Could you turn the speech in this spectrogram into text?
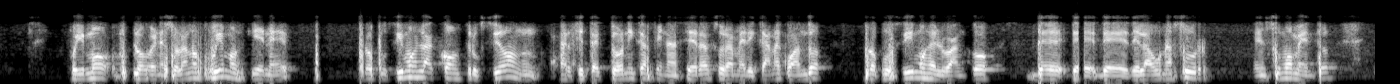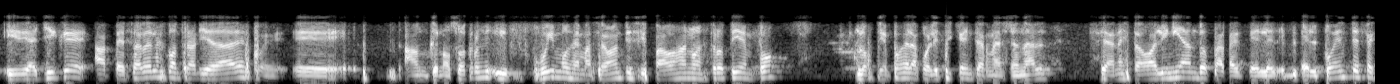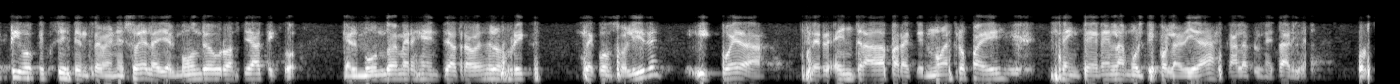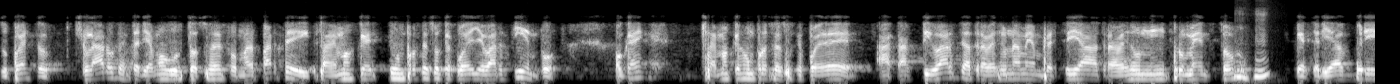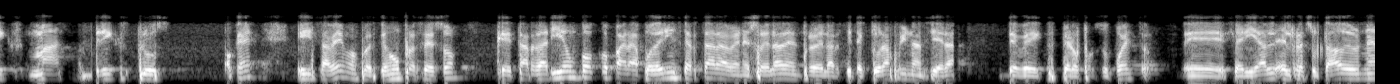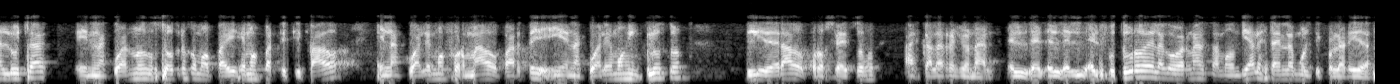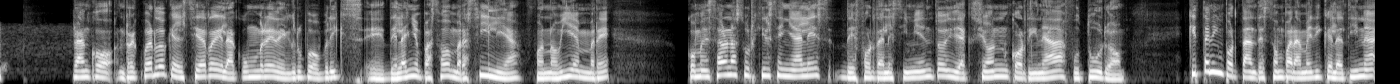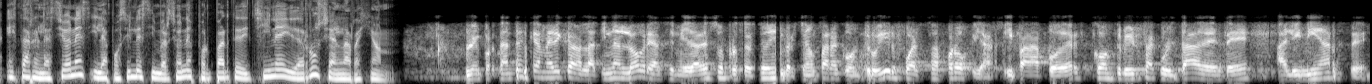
Fuimos, los venezolanos fuimos quienes propusimos la construcción arquitectónica financiera suramericana cuando propusimos el banco de, de, la UNASUR en su momento y de allí que a pesar de las contrariedades pues eh, aunque nosotros y fuimos demasiado anticipados a nuestro tiempo los tiempos de la política internacional se han estado alineando para que el, puente efectivo que existe entre Venezuela y el mundo euroasiático, el mundo emergente a través de los BRICS, se consolide y pueda ser entrada para que nuestro país se integre en la multipolaridad a escala planetaria. Por supuesto, claro que estaríamos gustosos de formar parte y sabemos que este es un proceso que puede llevar tiempo, ¿ok? Sabemos que es un proceso que puede activarse a través de una membresía, a través de un instrumento que sería BRICS más, BRICS Plus, ¿ok? Y sabemos pues que es un proceso que tardaría un poco para poder insertar a Venezuela dentro de la arquitectura financiera de BRICS, pero por supuesto, eh, sería el resultado de una lucha en la cual nosotros como país hemos participado, en la cual hemos formado parte y en la cual hemos incluso liderado procesos a escala regional. El, futuro de la gobernanza mundial está en la multipolaridad. Franco, recuerdo que el cierre de la cumbre del grupo BRICS eh, del año pasado en Brasilia, fue en noviembre, comenzaron a surgir señales de fortalecimiento y de acción coordinada futuro. ¿Qué tan importantes son para América Latina estas relaciones y las posibles inversiones por parte de China y de Rusia en la región? Lo importante es que América Latina logre asimilar esos procesos de inversión para construir fuerzas propias y para poder construir facultades de alinearse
